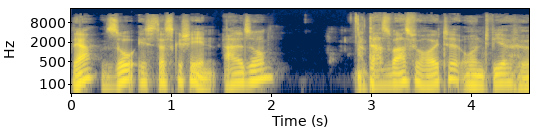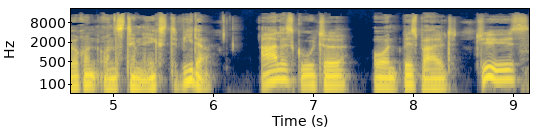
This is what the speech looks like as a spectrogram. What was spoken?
Ja, so ist das geschehen. Also, das war's für heute und wir hören uns demnächst wieder. Alles Gute und bis bald. Tschüss.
